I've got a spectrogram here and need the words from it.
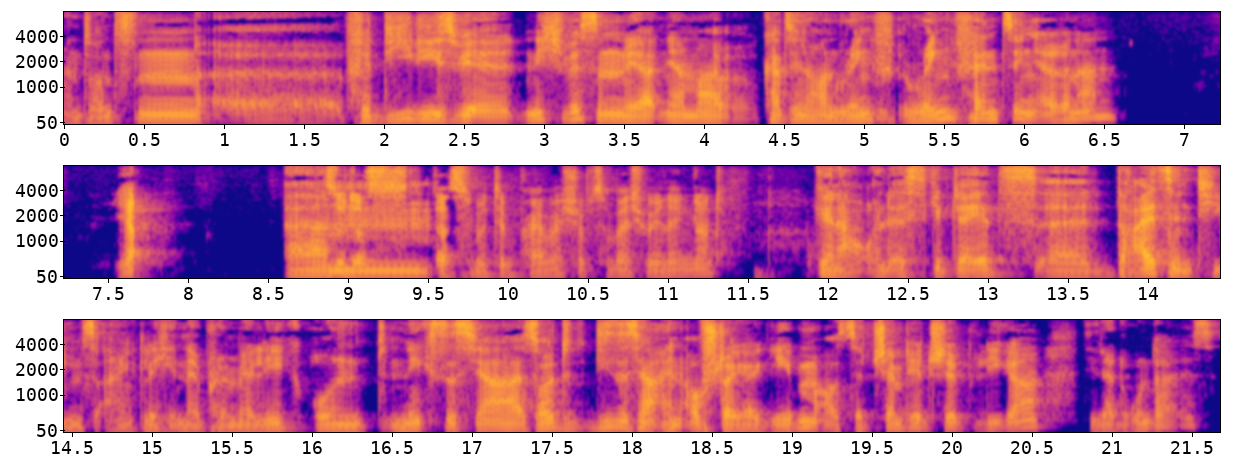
Ansonsten, äh, für die, die es wir nicht wissen, wir hatten ja mal, kannst du dich noch an Ring, Ringfencing erinnern? Ja. Ähm, also das, das mit dem Premiership zum Beispiel in England? Genau, und es gibt ja jetzt äh, 13 Teams eigentlich in der Premier League und nächstes Jahr, es sollte dieses Jahr einen Aufsteiger geben aus der Championship-Liga, die da drunter ist.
